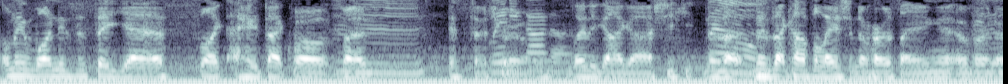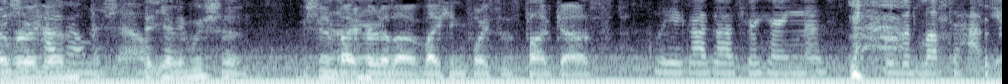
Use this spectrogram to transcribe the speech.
only one needs to say yes. Like I hate that quote, but Mm, it's so Lady true. Gaga. Lady Gaga. She keep, there's that there's that compilation of her saying it over maybe and we over should have again. her on the show. Yeah, maybe we should. We should invite her to the Viking Voices podcast. Lady Gaga, if you're hearing this, we would love to have you.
